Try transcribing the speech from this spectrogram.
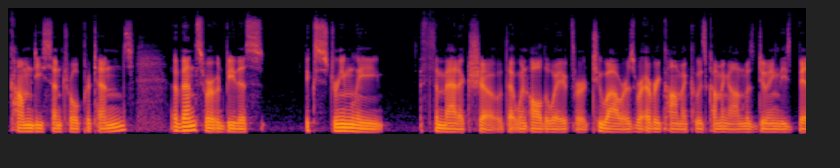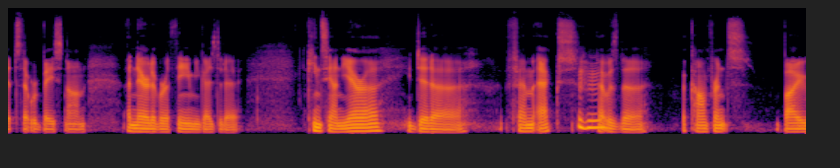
Comedy Central Pretends events, where it would be this extremely thematic show that went all the way for two hours, where every comic who was coming on was doing these bits that were based on a narrative or a theme. You guys did a quinceañera. You did a FemX. Mm-hmm. That was the a conference by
